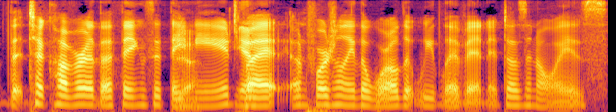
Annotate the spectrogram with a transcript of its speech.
that, to cover the things that they Yeah. need, Yeah. but unfortunately the world that we live in, it doesn't always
